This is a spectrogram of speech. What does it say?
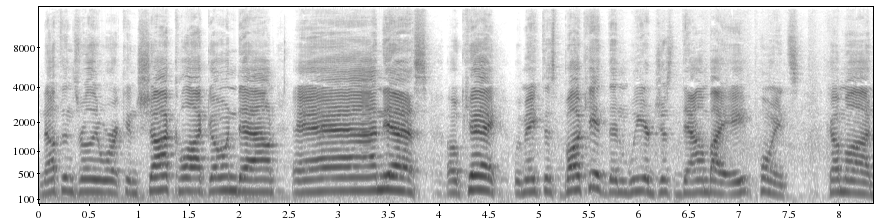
Nothing's really working. Shot clock going down. And yes, okay, we make this bucket, then we are just down by eight points. Come on,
